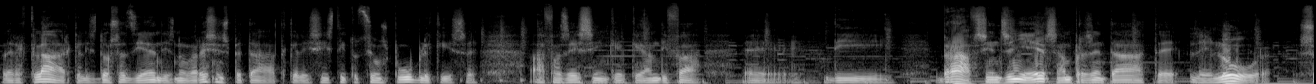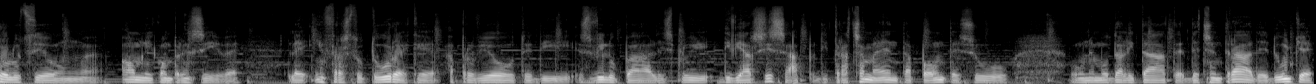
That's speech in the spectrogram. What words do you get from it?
Era chiaro che le due aziende non avrebbero aspettato che le istituzioni pubbliche facessero qualche anni fa eh, di bravi ingegneri hanno presentato le loro soluzioni omnicomprensive le infrastrutture che ha provato di sviluppare più diversi SAP di tracciamento a ponte su una modalità decentrata e dunque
